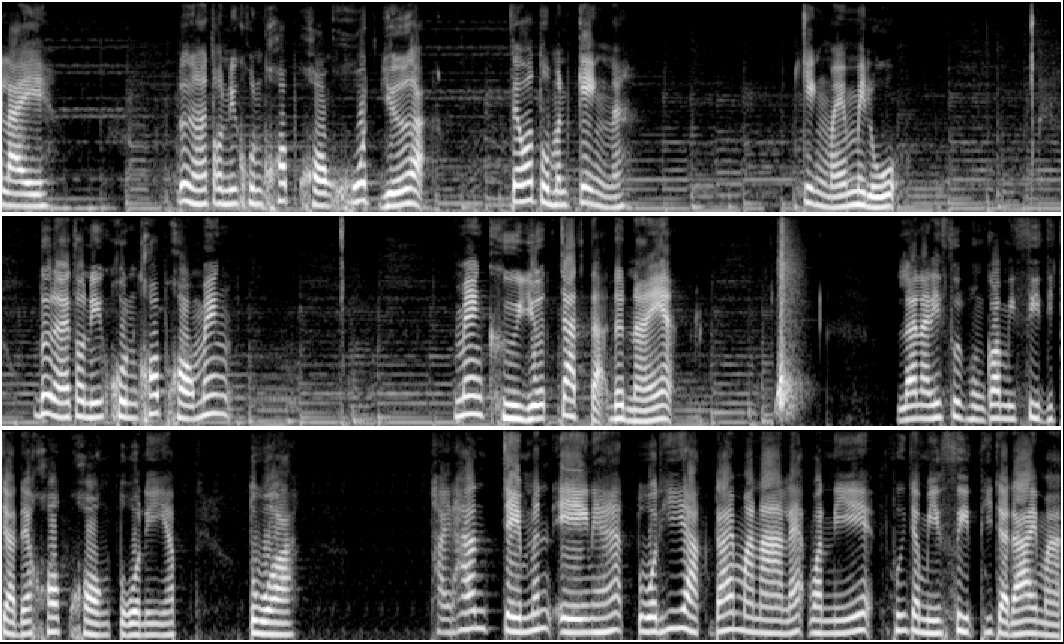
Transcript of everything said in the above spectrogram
อะไรเรื่องนะตอนนี้คนครอบครองโคตรเยอะอะแต่ว่าตัวมันเก่งนะ เก่งไหมไม่รู้ ด้วยไหนตอนนี้คนครอบครองแม่ง แม่งคือเยอะจัดอะเดินไหนอะและในที่สุดผมก็มีสิทธิ์ที่จะได้ครอบครองตัวนี้ครับ ตัวไททันเจมนั่นเองนะฮะ ตัวที่อยากได้มานานและวันนี้เพิ่งจะมีสิทธิ์ที่จะได้มา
